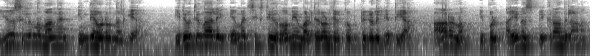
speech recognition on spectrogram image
യു എസിൽ നിന്ന് വാങ്ങാൻ ഇന്ത്യ ഓർഡർ നൽകിയ ഇരുപത്തിനാല് M H sixty Romeo multirole ഹെലികോപ്റ്ററുകളിൽ എത്തിയ ആറെണ്ണം ഇപ്പോൾ ഐ എൻ എസ് വിക്രാന്തിലാണ്.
